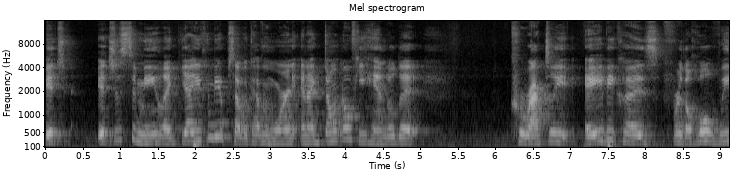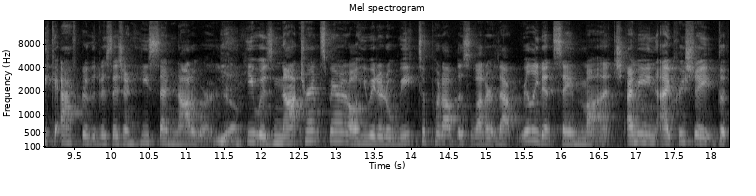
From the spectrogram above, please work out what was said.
it's it's just to me like yeah, you can be upset with Kevin Warren, and I don't know if he handled it correctly. A because for the whole week after the decision, he said not a word. Yeah. he was not transparent at all. He waited a week to put out this letter that really didn't say much. I mean, I appreciate the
